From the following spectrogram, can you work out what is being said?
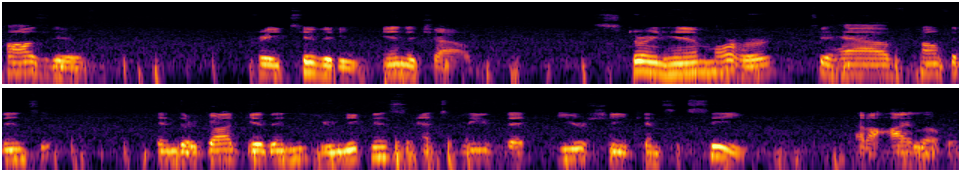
positive creativity in the child, stirring him or her to have confidence in their God given uniqueness and to believe that he or she can succeed at a high level.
